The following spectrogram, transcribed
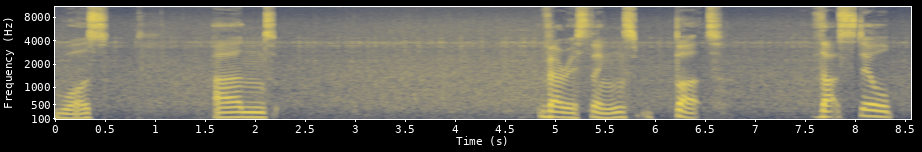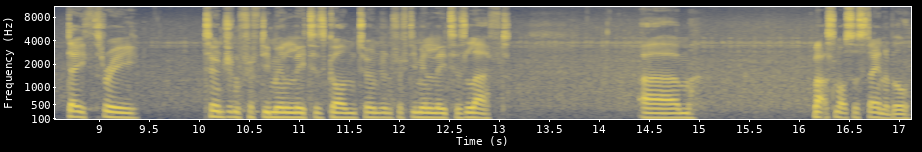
was and various things but that's still day three 250 milliliters gone 250 milliliters left. Um, that's not sustainable.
